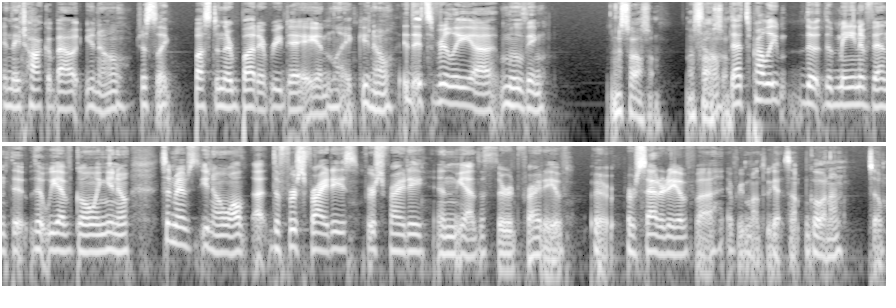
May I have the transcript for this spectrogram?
and they talk about you know just like busting their butt every day, and like you know it, it's really uh, moving. That's awesome. That's so awesome. that's probably the the main event that, that we have going. You know, sometimes you know all, uh, the first Fridays, first Friday, and yeah, the third Friday of uh, or Saturday of uh, every month we got something going on. So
